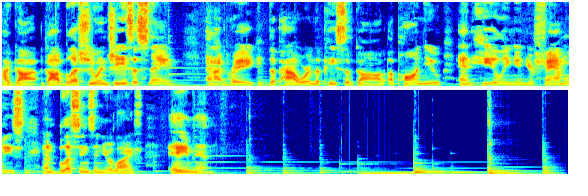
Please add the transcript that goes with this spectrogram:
I God, God bless you in Jesus' name. And I pray the power and the peace of God upon you and healing in your families and blessings in your life. Amen.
